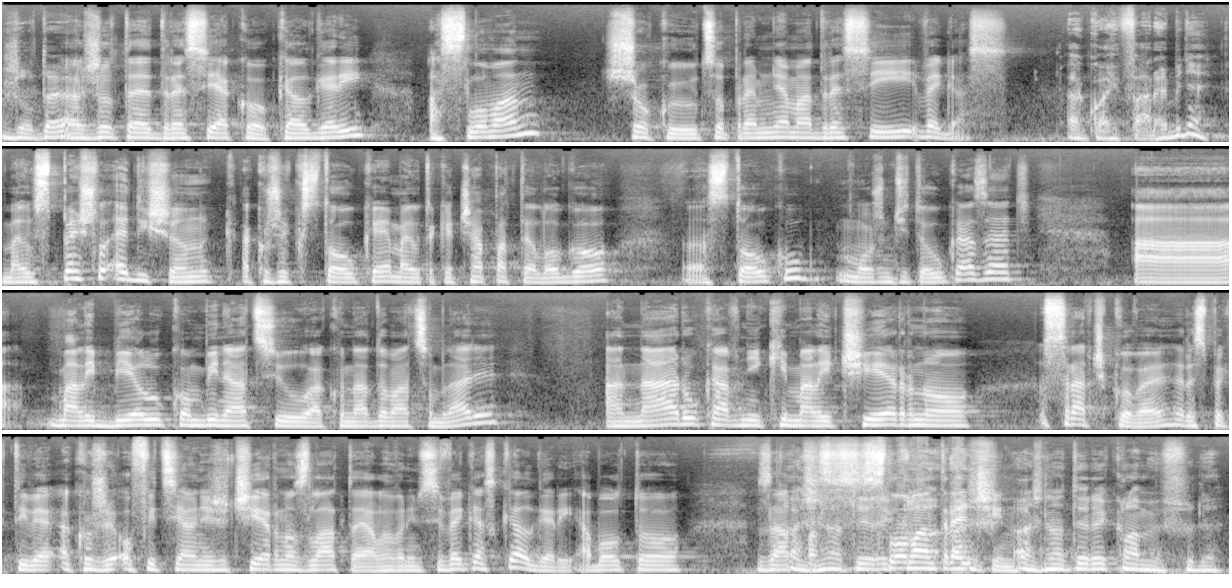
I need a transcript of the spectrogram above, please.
Žlté? Uh, žlté dresy ako Calgary a Slovan, šokujúco pre mňa, má dresy Vegas. Ako aj farebne? Majú special edition, akože k stovke, majú také čapaté logo, stovku, môžem ti to ukázať. A mali bielu kombináciu ako na domácom ľade a nárukavníky mali čierno sračkové, respektíve akože oficiálne, že čierno-zlaté, ale hovorím si Vegas Calgary a bol to zápas Slovan Trenčín. Až, až na tie reklamy všude.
